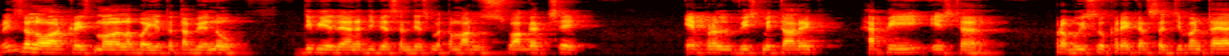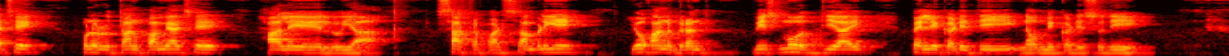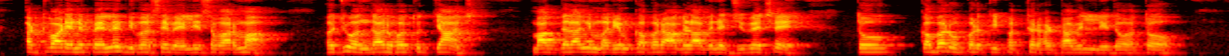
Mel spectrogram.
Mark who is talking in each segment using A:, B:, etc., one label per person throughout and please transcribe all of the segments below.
A: Praise the lord ક્રિસ્મલ અભય તથા બહેનો દિવ્ય અને દિવ્ય સંદેશમાં તમારું સ્વાગત છે એપ્રિલ વીસમી તારીખ હેપી ઈસ્ટર પ્રભુ ઈસુ ખરેખર સજીવન થયા છે પુનરુત્થાન પામ્યા છે હાલે લુયા શાસ્ત્રપાઠ સાંભળીએ યોહાન ગ્રંથ વીસમો અધ્યાય પહેલી કડીથી નવમી કડી સુધી અઠવાડિયાને પહેલે દિવસે વહેલી સવારમાં હજુ અંધારું હતું ત્યાં જ માગદલાની મરિયમ કબર આગળ આવીને જીવે છે, તો કબર ઉપરથી પથ્થર હટાવી લીધો હતો.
